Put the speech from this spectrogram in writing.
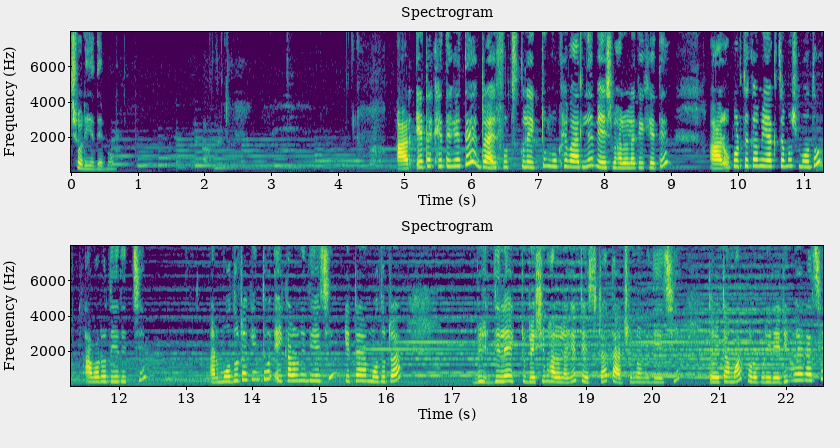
ছড়িয়ে দেব। আর এটা খেতে খেতে ড্রাই ফ্রুটসগুলো একটু মুখে বাঁধলে বেশ ভালো লাগে খেতে। আর উপর থেকে আমি এক চামচ মধু আবারও দিয়ে দিচ্ছি। আর মধুটা কিন্তু এই কারণে দিয়েছি, এটা মধুটা দিলে একটু বেশি ভালো লাগে টেস্টটা তার জন্য আমি দিয়েছি। তো এটা আমার পুরোপুরি রেডি হয়ে গেছে।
